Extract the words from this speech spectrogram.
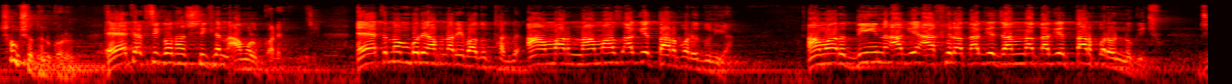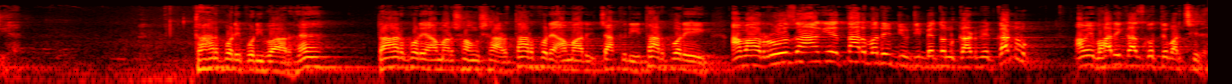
সংশোধন করুন এক একটি কথা শিখেন আমল করেন। এক নম্বরে আপনার ইবাদত থাকবে আমার নামাজ আগে তারপরে দুনিয়া। আমার দিন আগে আখেরাত আগে জান্নাত আগে তারপরে অন্য কিছু। জি হ্যাঁ। তারপরে পরিবার হ্যাঁ? তারপরে আমার সংসার, তারপরে আমার চাকরি, তারপরে আমার রোজা আগে, তারপরে ডিউটি বেতন কাটবে, কাটুক। আমি ভারী কাজ করতে পারছি না।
